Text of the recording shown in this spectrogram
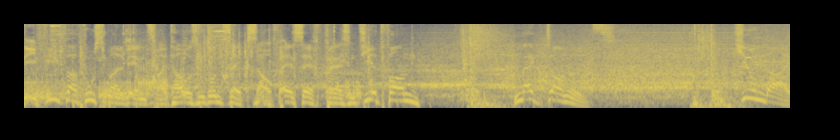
Die FIFA Fußball WM 2006 auf SF präsentiert von McDonald's, Hyundai,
